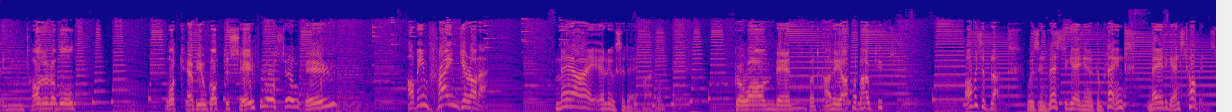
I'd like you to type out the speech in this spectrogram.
intolerable. What have you got to say for yourself, eh? I've been framed, Your Honour. May I elucidate, my lord? Go on then, but hurry up about it. Officer Blunt was investigating a complaint made against Hobbins.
